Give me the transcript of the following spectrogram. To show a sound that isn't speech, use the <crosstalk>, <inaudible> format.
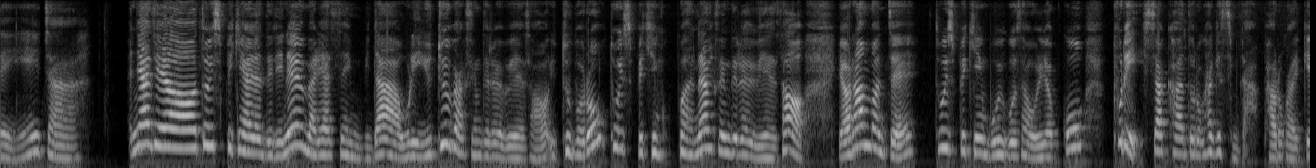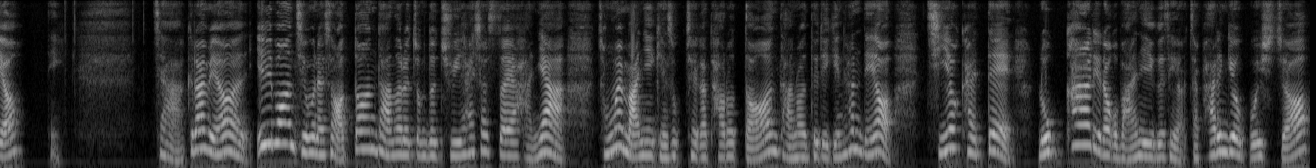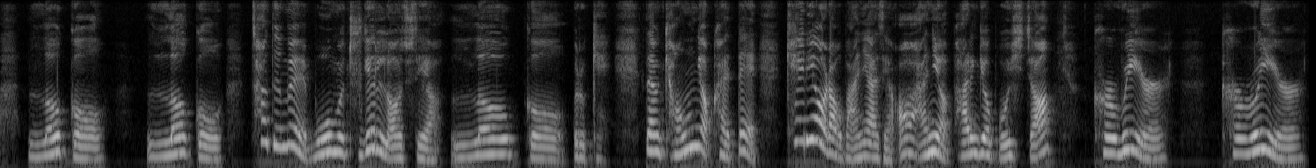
네, 자, 안녕하세요. 토이스피킹 알려드리는 마리아 쌤입니다. 우리 유튜브 학생들을 위해서, 유튜브로 토이스피킹 <laughs> 공부하는 학생들을 위해서 11번째 토이스피킹 모의고사 올렸고, 풀이 시작하도록 하겠습니다. 바로 갈게요. 네. 자, 그러면 1번 지문에서 어떤 단어를 좀 더 주의하셨어야 하냐? 정말 많이 계속 제가 다뤘던 단어들이긴 한데요. 지역할 때 로컬이라고 많이 읽으세요. 자, 발음 기억 보이시죠? local, local. 첫 음을 모음을 두 개를 넣어주세요. local. 이렇게. 그 다음에 경력 할 때 캐리어라고 많이 하세요. 어, 아니요. 발음 기억 보이시죠? career, career.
